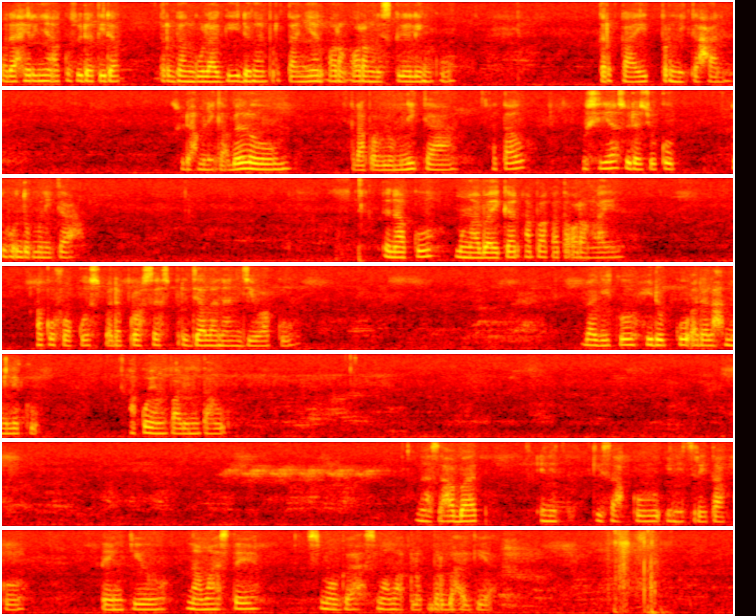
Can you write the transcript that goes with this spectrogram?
Pada akhirnya aku sudah tidak terganggu lagi dengan pertanyaan orang-orang di sekelilingku terkait pernikahan. Sudah menikah belum? Kenapa belum menikah? Atau usia sudah cukup tuh untuk menikah? dan aku mengabaikan apa kata orang lain. Aku fokus pada proses perjalanan jiwaku. Bagiku, hidupku adalah milikku. Aku yang paling tahu. Nah, sahabat, ini kisahku, ini ceritaku. Thank you. Namaste. Semoga semua makhluk berbahagia.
